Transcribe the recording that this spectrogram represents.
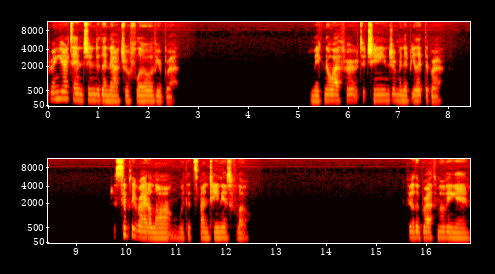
Bring your attention to the natural flow of your breath. Make no effort to change or manipulate the breath. Just simply ride along with its spontaneous flow. Feel the breath moving in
